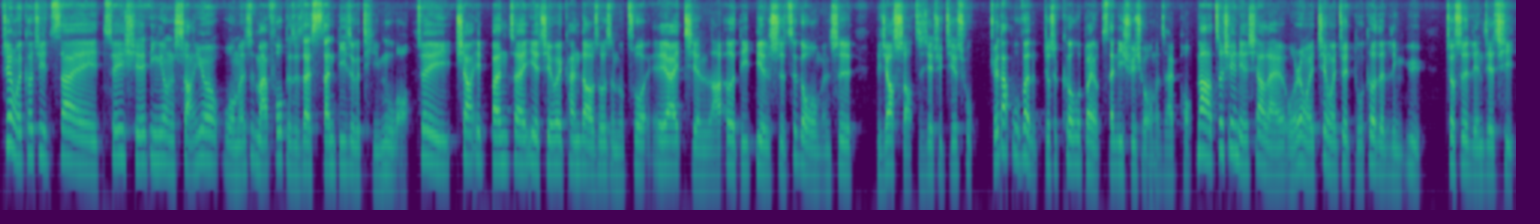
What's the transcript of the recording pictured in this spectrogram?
建维科技在这些应用上，因为我们是蛮 focus 在 3D 这个题目哦，所以像一般在业界会看到说什么做 AI 剪啦、2D 辨识，这个我们是比较少直接去接触，绝大部分就是客户端有 3D 需求，我们才碰。那这些年下来，我认为建维最独特的领域就是连接器，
